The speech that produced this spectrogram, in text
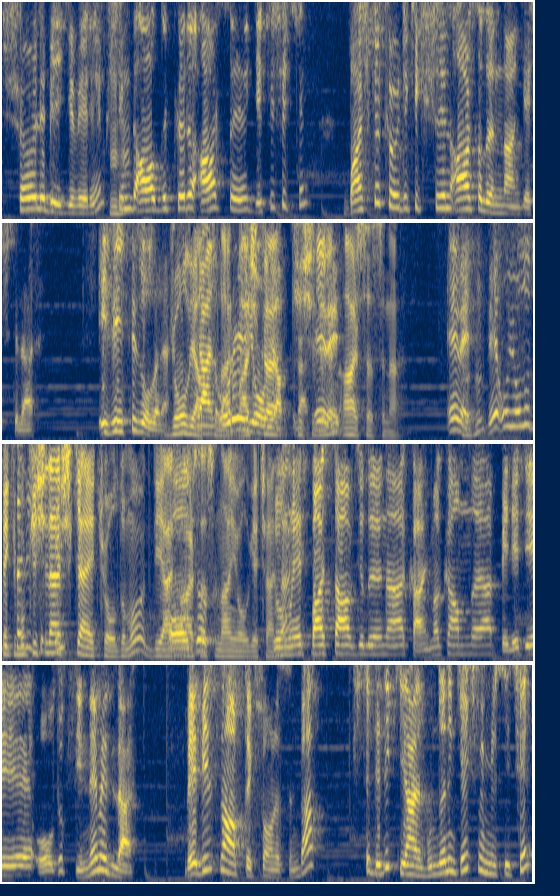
şöyle bilgi vereyim. Hı-hı. Şimdi aldıkları arsaya geçiş için başka köydeki kişilerin arsalarından geçtiler. İzinsiz olarak. Yol yaptılar yani oraya başka yol yaptılar. kişilerin evet. arsasına. Evet hı hı. ve o yolu Peki bu kişiler ki, şikayetçi oldu mu? Diğer oldu. arsasından yol geçenler. Cumhuriyet Başsavcılığına, kaymakamlığa, belediyeye olduk dinlemediler. Ve biz ne yaptık sonrasında? İşte dedik ki yani bunların geçmemesi için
